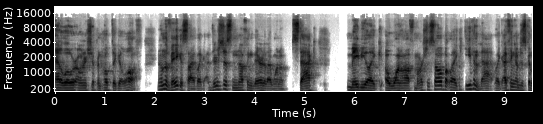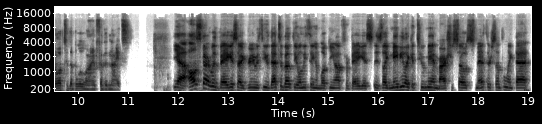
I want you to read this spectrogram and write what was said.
at a lower ownership and hope they go off. And on the Vegas side, like there's just nothing there that I want to stack maybe like a one-off Marchessault, but like even that, like I think I'm just going to look to the blue line for the Knights. Yeah, I'll start with Vegas. I agree with you. That's about the only thing I'm looking at for Vegas is like maybe like a two-man Marchessault Smith or something like that.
